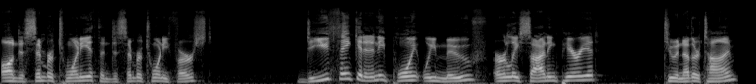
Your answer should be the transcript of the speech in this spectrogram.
on December 20th and December 21st, do you think at any point we move early signing period to another time?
